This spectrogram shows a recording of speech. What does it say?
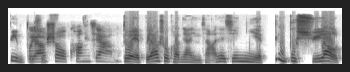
并不要受框架嘛。对，不要受框架影响，而且其实你也并不需要。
